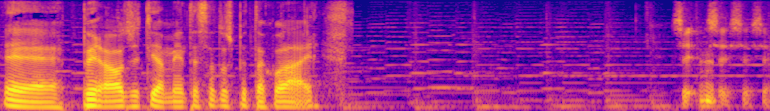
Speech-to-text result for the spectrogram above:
eh, però oggettivamente è stato spettacolare. Sì, Mm. sì, sì, sì.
